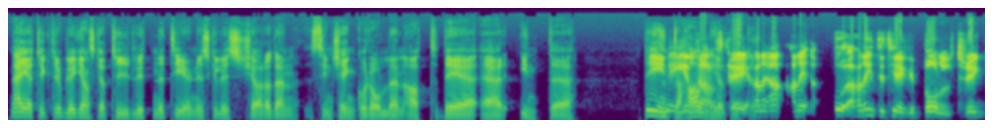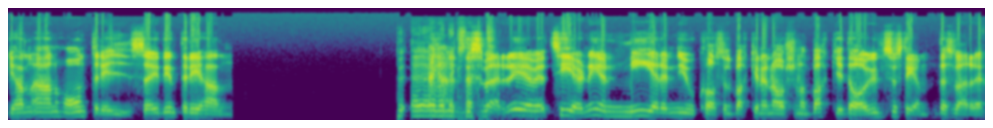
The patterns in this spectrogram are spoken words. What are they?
Nej, jag tyckte det blev ganska tydligt när Tierney skulle köra den Sinchenko-rollen att det är inte det är inte, det är han, inte helt grej. Han är, han, är, han är inte tillräckligt bolltrygg. Han, han har inte det i sig. Det är inte det han... Även exakt... Dessvärre är Tierney en mer en Newcastle-back än en Arsenal-back i dagens system, dessvärre.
